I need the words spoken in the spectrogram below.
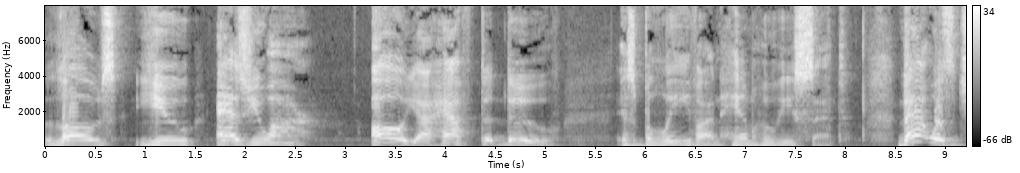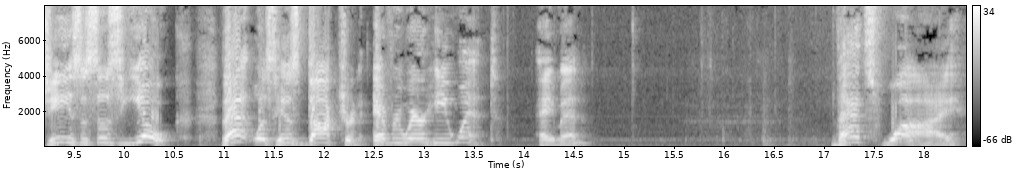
loves you as you are. All you have to do is believe on him who he sent. That was Jesus' yoke. That was his doctrine everywhere he went. Amen. That's why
